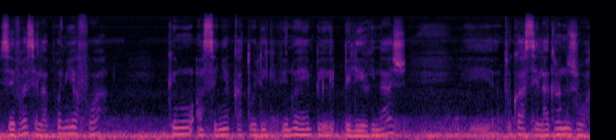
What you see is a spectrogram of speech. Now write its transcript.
c'est vrai, c'est la première fois que nous, enseignants catholiques, venons à un pèlerinage. Et en tout cas, c'est la grande joie.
